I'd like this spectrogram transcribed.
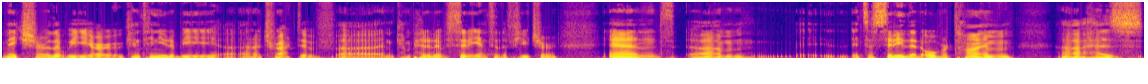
make sure that we are continue to be an attractive uh, and competitive city into the future. And um, it's a city that over time uh, has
